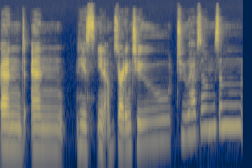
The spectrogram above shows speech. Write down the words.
and and he's you know starting to to have some some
